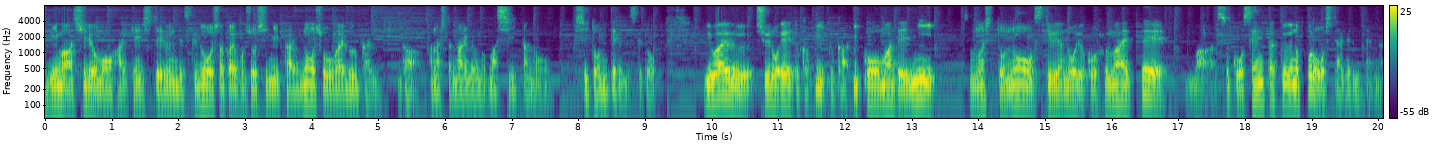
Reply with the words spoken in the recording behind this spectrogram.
で今、資料も拝見してるんですけど、社会保障審議会の障害部会が話した内容の、まあ、シあのシートを見てるんですけど、いわゆる就労 A とか B とか移行までに、その人のスキルや能力を踏まえて、まあ、そこを選択のフォローをしてあげるみたいな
